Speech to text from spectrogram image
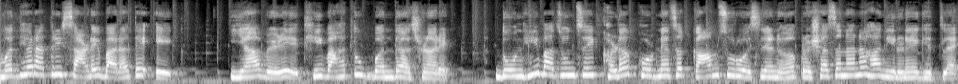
मध्यरात्री साडेबारा ते एक. या वेळेत ही वाहतूक बंद असणार आहे. दोन्ही बाजूंचे खडक फोडण्याचं काम सुरू असल्यानं प्रशासनानं हा निर्णय घेतलाय.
